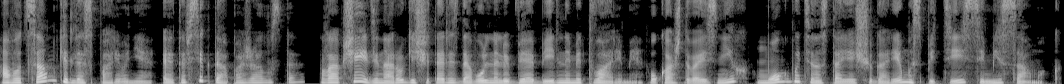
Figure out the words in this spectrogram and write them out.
А вот самки для спаривания – это всегда пожалуйста. Вообще единороги считались довольно любвеобильными тварями. У каждого из них мог быть и настоящий гарем из пяти-семи самок.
